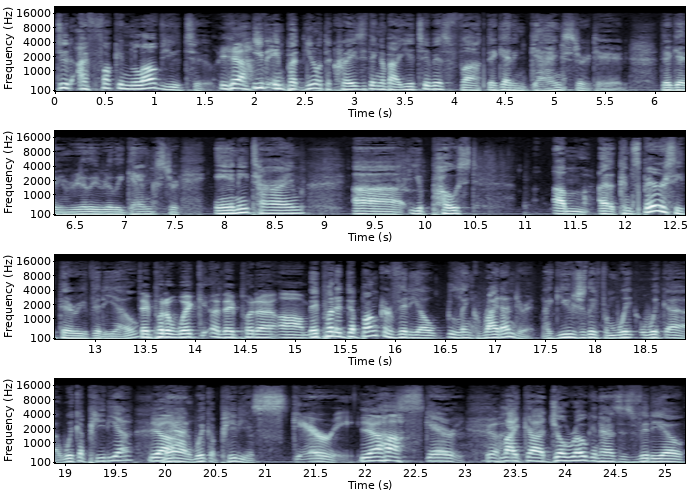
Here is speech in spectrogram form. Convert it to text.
dude. I fucking love YouTube. Yeah. Even, but you know what the crazy thing about YouTube is? Fuck, they're getting gangster, dude. They're getting really, really gangster. Anytime uh, you post um, a conspiracy theory video, They put a wick. Uh, they put a um. they put a debunker video link right under it. Like usually from Wik, Wik, uh, Wikipedia. Yeah. Man, Wikipedia is scary. Yeah. Scary. Yeah. Like uh, Joe Rogan has this video.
